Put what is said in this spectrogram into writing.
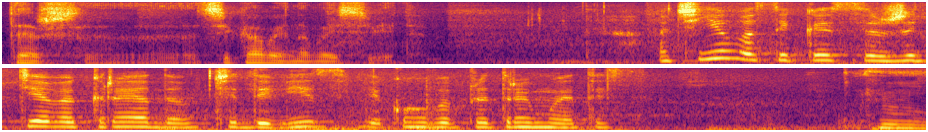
теж е, цікавий новий світ. А чи є у вас якесь життєве кредо чи девіз, якого ви притримуєтесь? М,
